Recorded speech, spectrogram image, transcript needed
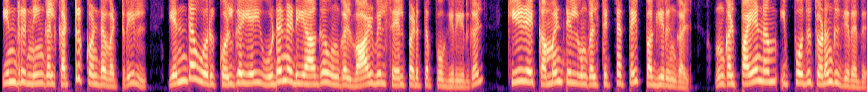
இன்று நீங்கள் கற்றுக்கொண்டவற்றில் எந்த ஒரு கொள்கையை உடனடியாக உங்கள் வாழ்வில் செயல்படுத்தப் போகிறீர்கள்? கீழே கமெண்டில் உங்கள் திட்டத்தை பகிருங்கள். உங்கள் பயணம் இப்போது தொடங்குகிறது.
